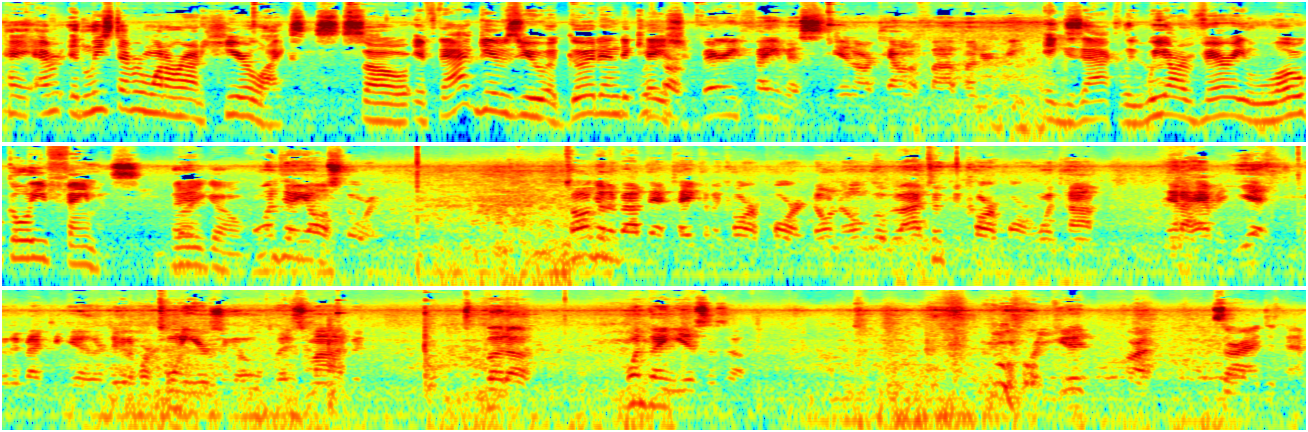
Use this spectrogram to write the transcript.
Hey, ev at least everyone around here likes us. So if that gives you a good indication, We are very famous in our town of 500 people. exactly, we are very locally famous. There But you go. I want to tell y'all a story. Talking about that taking a car apart. Don't go. I took a car apart one time, and I haven't yet put it back together. I took it apart 20 years ago, but it's mine. But but uh, one thing is is uh, are you good? All right. Sorry, I just have.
